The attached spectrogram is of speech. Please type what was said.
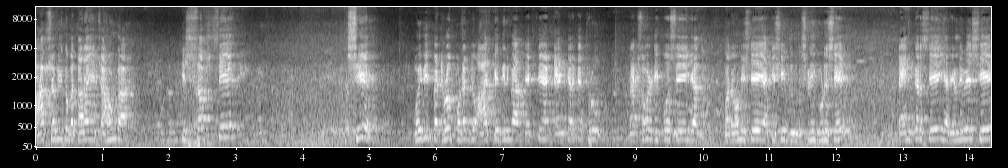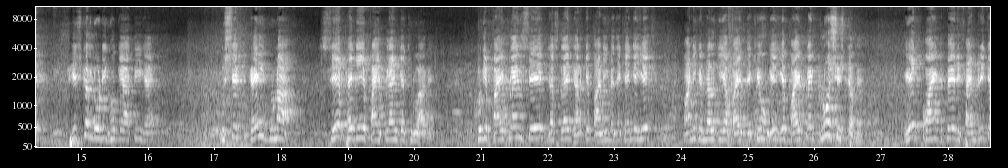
आप सभी को बताना ये चाहूँगा कि सबसे सेफ़ कोई भी पेट्रोल प्रोडक्ट जो आज के दिन में आप देखते हैं टैंकर के थ्रू रक्सौल डिपो से या बरौनी से या किसी मुस्लिमगुड़ से, टैंकर से या रेलवे से फ़िज़िकल लोडिंग होकर आती है, उससे कई गुना सेफ़ है कि ये पाइपलाइन के थ्रू आवे। क्योंकि पाइपलाइन से जस्ट लाइक घर के पानी में देखेंगे, ये पानी के नल की या पाइप देखे होंगे, ये पाइपलाइन क्लोज सिस्टम है। एक पॉइंट पे, रिफाइनरी के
